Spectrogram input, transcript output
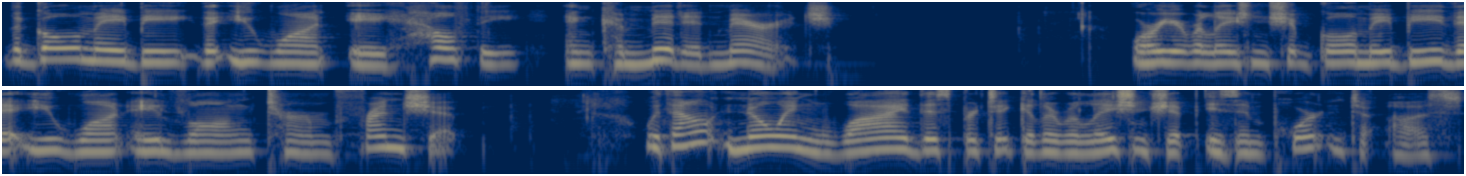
the goal may be that you want a healthy and committed marriage. Or your relationship goal may be that you want a long term friendship. Without knowing why this particular relationship is important to us,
